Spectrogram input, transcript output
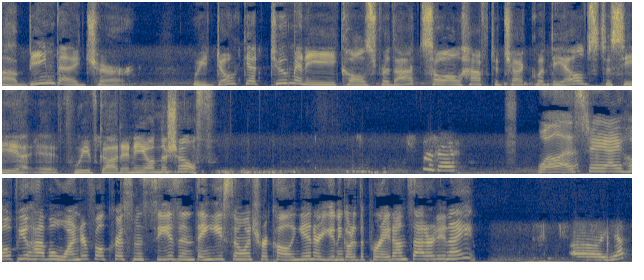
A beanbag chair. We don't get too many calls for that, so I'll have to check with the elves to see if we've got any on the shelf. Okay. Well, SJ, I hope you have a wonderful Christmas season. Thank you so much for calling in. Are you going to go to the parade on Saturday night? Uh, yep.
